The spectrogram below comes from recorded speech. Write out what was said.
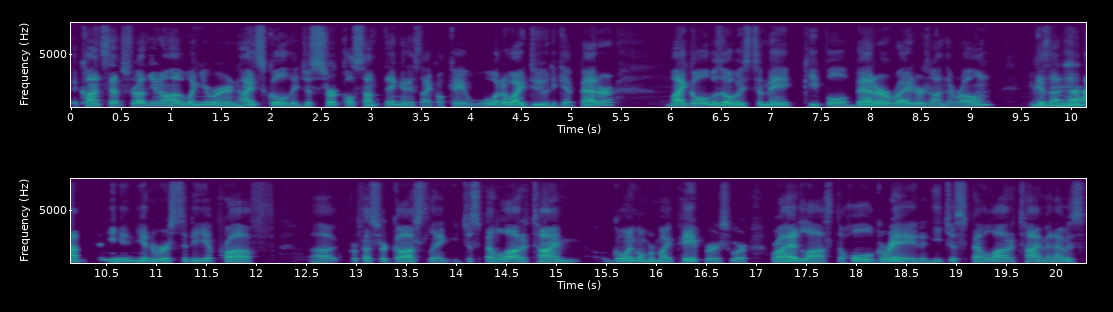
the concepts rather you know how when you were in high school they just circle something and it's like okay what do I do to get better my goal was always to make people better writers on their own because mm-hmm. that, that, mm-hmm. happened to me in university a prof uh, professor gosling he just spent a lot of time going over my papers where where I had lost the whole grade and he just spent a lot of time and I was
